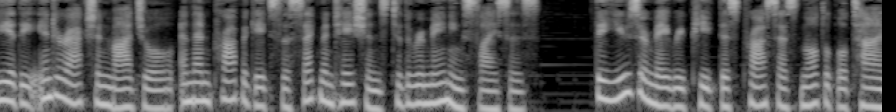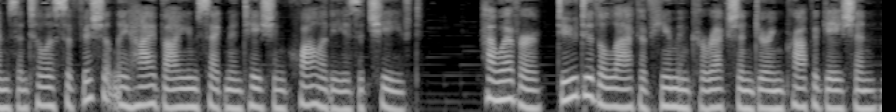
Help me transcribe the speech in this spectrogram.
via the interaction module and then propagates the segmentations to the remaining slices. The user may repeat this process multiple times until a sufficiently high volume segmentation quality is achieved. However, due to the lack of human correction during propagation,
